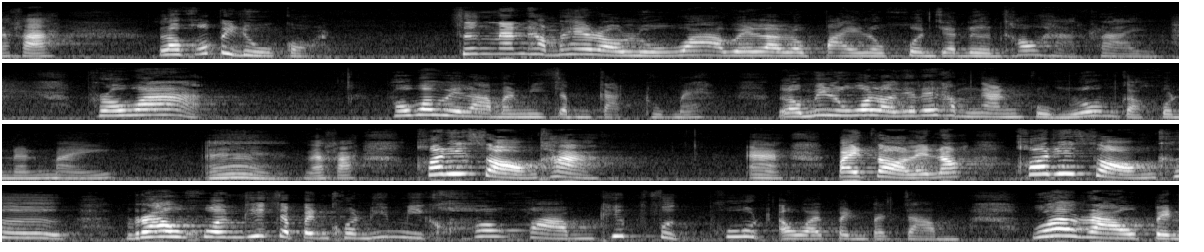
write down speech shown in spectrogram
นะคะ เราก็ไปดูก่อน ซึ่งนั่นทำให้เรารู้ว่าเวลาเราไปเราควรจะเดินเข้าหาใคร เพราะว่าเพราะว่าเวลามันมีจำกัดถูกไหมเราไม่รู้ว่าเราจะได้ทำงานกลุ่มร่วมกับคนนั้นไหมอ่านะคะ ข้อที่สองค่ะ อ่าไปต่อเลยเนาะข้อที่สองคือ เราควรที่จะเป็นคนที่มีข้อความที่ฝึกพูดเอาไว้เป็นประจำว่าเราเป็น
